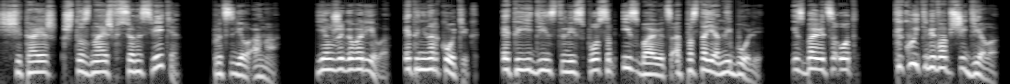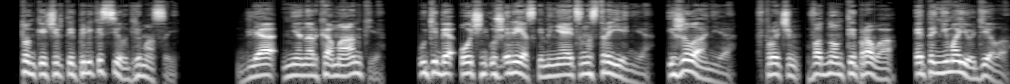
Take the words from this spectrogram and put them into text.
«Считаешь, что знаешь все на свете?» – процедила она. «Я уже говорила, это не наркотик. Это единственный способ избавиться от постоянной боли. Избавиться от... Какое тебе вообще дело? Тонкие черты перекосила гримасой. Для ненаркоманки у тебя очень уж резко меняется настроение и желание. Впрочем, в одном ты права. Это не мое дело.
